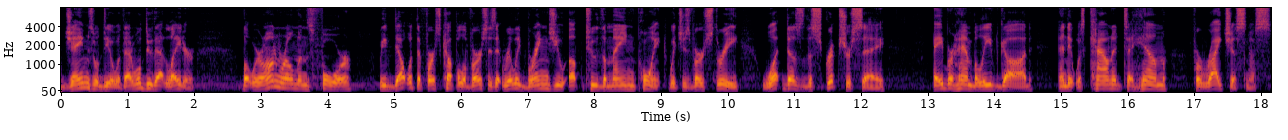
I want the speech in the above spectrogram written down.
James will deal with that. We'll do that later. But we're on Romans 4. We've dealt with the first couple of verses. It really brings you up to the main point, which is verse 3. What does the scripture say? Abraham believed God, and it was counted to him for righteousness.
